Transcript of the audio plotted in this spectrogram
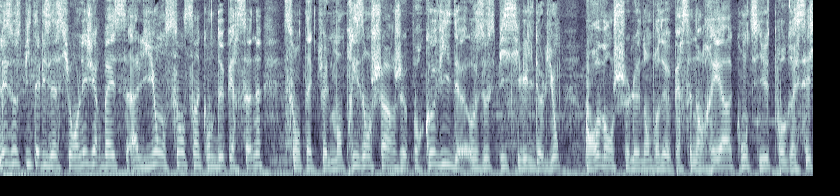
Les hospitalisations en légère baisse à Lyon, 152 personnes sont actuellement prises en charge pour Covid aux hospices civils de Lyon. En revanche, le nombre de personnes en réa continue de progresser.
